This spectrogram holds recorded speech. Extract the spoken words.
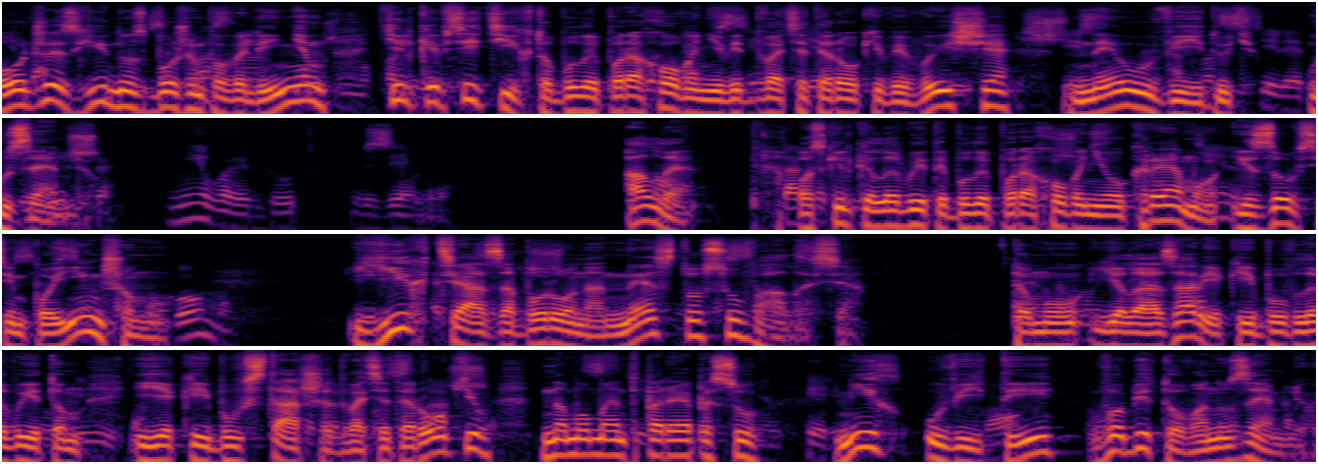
Отже, згідно з Божим повелінням, тільки всі ті, хто були пораховані від 20 років і вище, не увійдуть у землю. В землю. Але оскільки левити були пораховані окремо і зовсім по-іншому, їх ця заборона не стосувалася. Тому Єлеазар, який був левитом і який був старше 20 років на момент перепису, міг увійти в обітовану землю.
